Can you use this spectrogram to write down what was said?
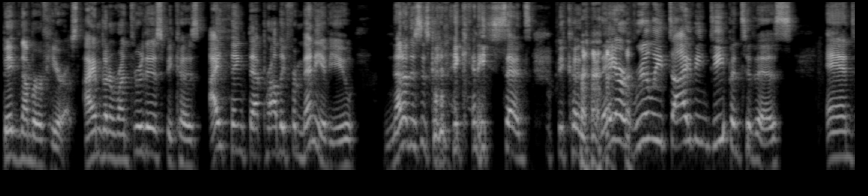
big number of heroes. I am going to run through this because I think that probably for many of you, none of this is going to make any sense because they are really diving deep into this. And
